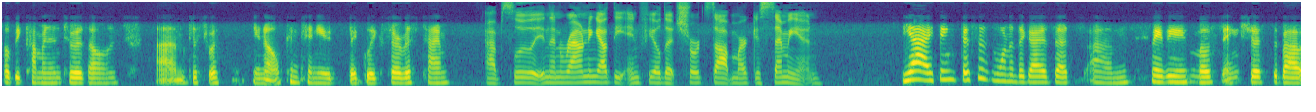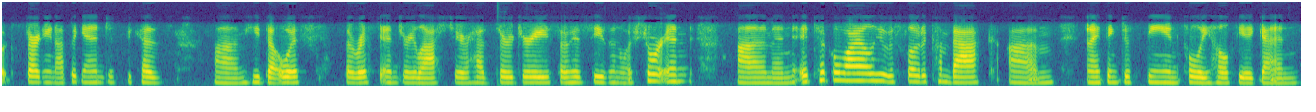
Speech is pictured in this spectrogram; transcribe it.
he'll be coming into his own um, just with you know continued big league service time. Absolutely. And then rounding out the infield at shortstop, Marcus Semien. Yeah, I think this is one of the guys that's um, maybe most anxious about starting up again just because um, he dealt with the wrist injury last year, had surgery, so his season was shortened. Um, and it took a while. He was slow to come back. Um, and I think just being fully healthy again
